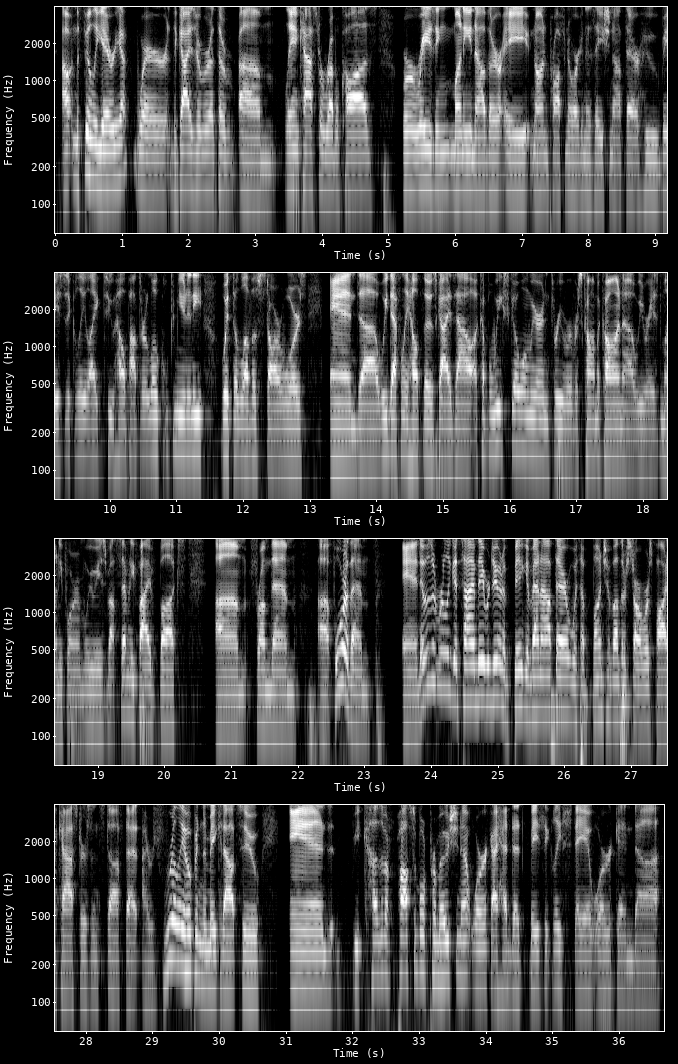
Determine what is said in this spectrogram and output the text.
out in the Philly area where the guys over at the um, Lancaster Rebel Cause were raising money. Now they're a nonprofit organization out there who basically like to help out their local community with the love of Star Wars. And uh, we definitely helped those guys out. A couple weeks ago when we were in Three Rivers Comic Con, uh, we raised money for them. We raised about 75 bucks um, from them uh, for them. And it was a really good time. They were doing a big event out there with a bunch of other Star Wars podcasters and stuff that I was really hoping to make it out to. And because of a possible promotion at work, I had to basically stay at work and, uh,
